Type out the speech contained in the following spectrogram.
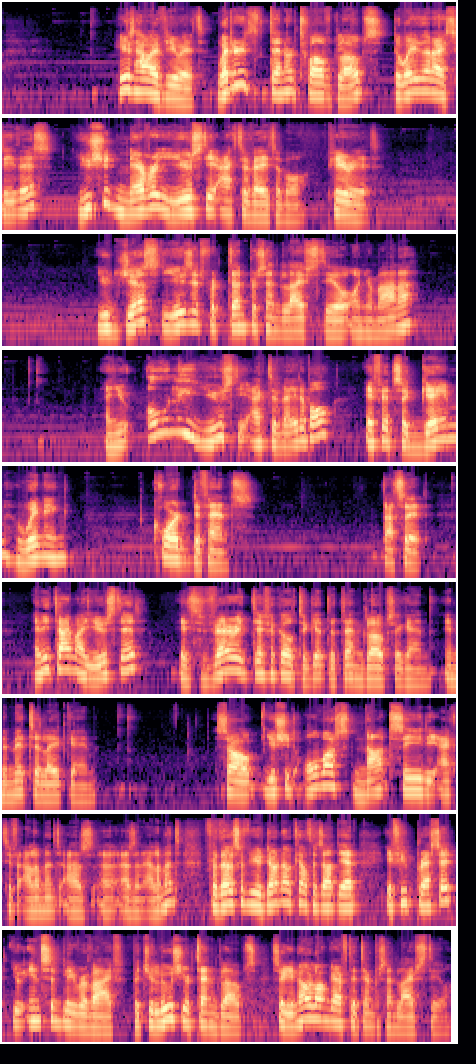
here's how I view it. Whether it's 10 or 12 globes, the way that I see this, you should never use the activatable. Period. You just use it for 10% lifesteal on your mana. And you only use the activatable if it's a game winning core defense. That's it. Anytime I used it, it's very difficult to get the 10 globes again in the mid to late game. So you should almost not see the active element as uh, as an element. For those of you who don't know Kel'Thuzad yet, if you press it, you instantly revive, but you lose your 10 globes, so you no longer have the 10% life steal.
